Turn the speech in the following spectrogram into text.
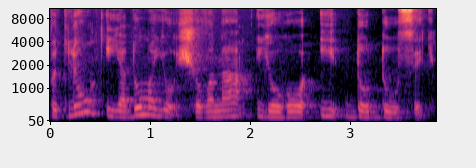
петлю, і я думаю, що вона його і додусить.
